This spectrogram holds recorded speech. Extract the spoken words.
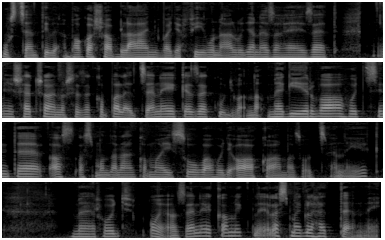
20 centivel magasabb lány, vagy a fiúnál ugyanez a helyzet. És hát sajnos ezek a balettzenék, ezek úgy vannak megírva, hogy szinte azt, azt mondanánk a mai szóval, hogy alkalmazott zenék mert hogy olyan zenék, amiknél ezt meg lehet tenni.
